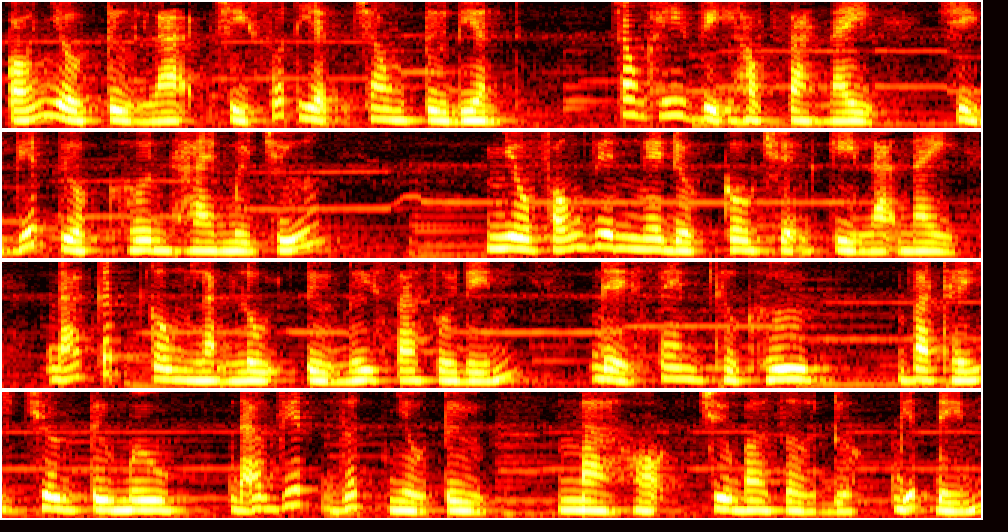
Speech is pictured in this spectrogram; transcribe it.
Có nhiều từ lạ chỉ xuất hiện trong từ điển, trong khi vị học giả này chỉ viết được hơn 20 chữ. Nhiều phóng viên nghe được câu chuyện kỳ lạ này đã cất công lặn lội từ nơi xa xôi đến để xem thực hư và thấy Trương Tư Mưu đã viết rất nhiều từ mà họ chưa bao giờ được biết đến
